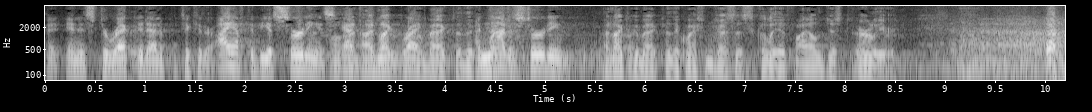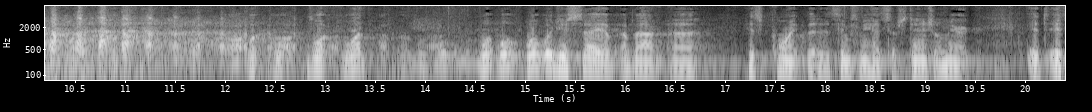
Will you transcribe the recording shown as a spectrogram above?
and it's directed at a particular, I have to be asserting a statutory well, I'd like to right. go back to the I'm question, not asserting. I'd like to go back to the question Justice Scalia filed just earlier. What, what, what, what, would you say about uh, his point that it seems to me had substantial merit? It, it,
